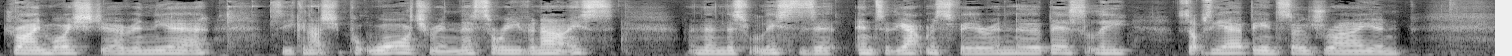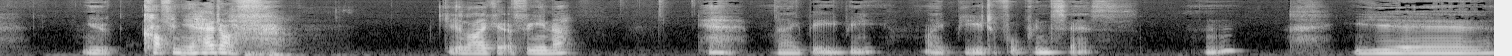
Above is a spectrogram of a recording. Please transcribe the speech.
dry moisture in the air. So you can actually put water in this or even ice and then this releases it into the atmosphere and uh, basically stops the air being so dry and you coughing your head off. Do you like it, Athena? My baby, my beautiful princess. Hmm? Yeah.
